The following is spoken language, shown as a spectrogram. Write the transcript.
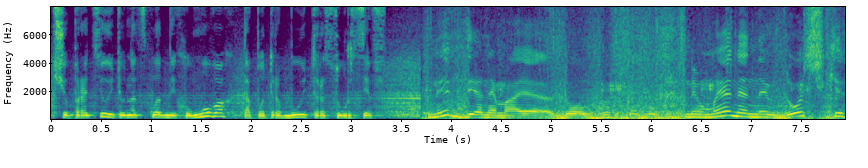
що працюють у надскладних умовах та потребують ресурсів. Ніде немає довго. В мене, ні в дочки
